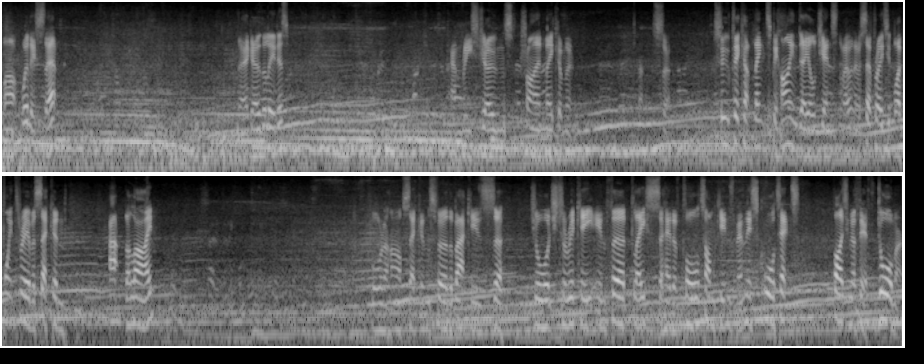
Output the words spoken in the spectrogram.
Mark Willis there. There go the leaders. And Reese Jones try and make them so, two pickup lengths behind Dale Jents at the moment. They were separated by 0.3 of a second at the line. Four and a half seconds further back is uh, George Taricki in third place ahead of Paul Tompkins. And then this quartet fighting the fifth. Dormer,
